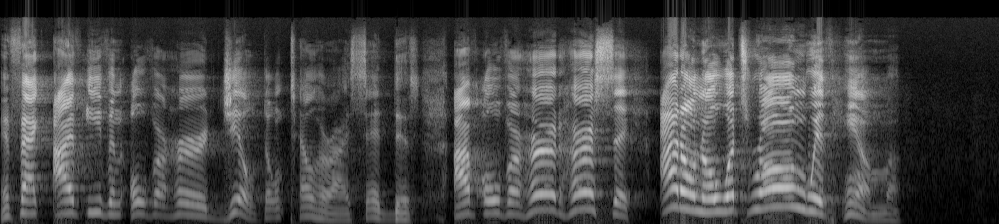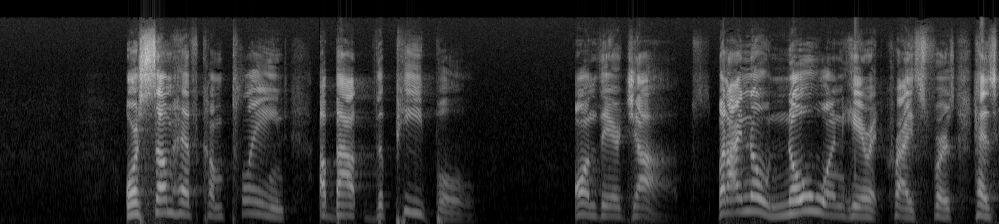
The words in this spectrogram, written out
In fact, I've even overheard Jill, don't tell her I said this, I've overheard her say, I don't know what's wrong with him. Or some have complained about the people on their jobs. But I know no one here at Christ First has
